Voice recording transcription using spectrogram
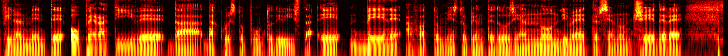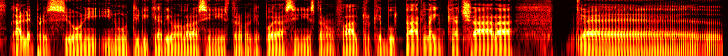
finalmente operative da, da, questo punto di vista e bene ha fatto il ministro Piantedosi a non dimettersi, a non cedere alle pressioni inutili che arrivano dalla sinistra perché poi la sinistra non fa altro che buttarla in cacciara eh,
